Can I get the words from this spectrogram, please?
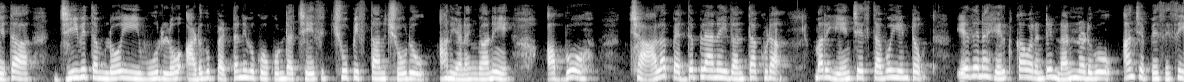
చేత జీవితంలో ఈ ఊర్లో అడుగు పెట్టనివ్వకోకుండా చేసి చూపిస్తాను చూడు అని అనగానే అబ్బో చాలా పెద్ద ప్లాన్ ఇదంతా కూడా. మరి ఏం చేస్తావో ఏంటో? ఏదైనా హెల్ప్ కావాలంటే నన్ను అడుగు అని చెప్పేసేసి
